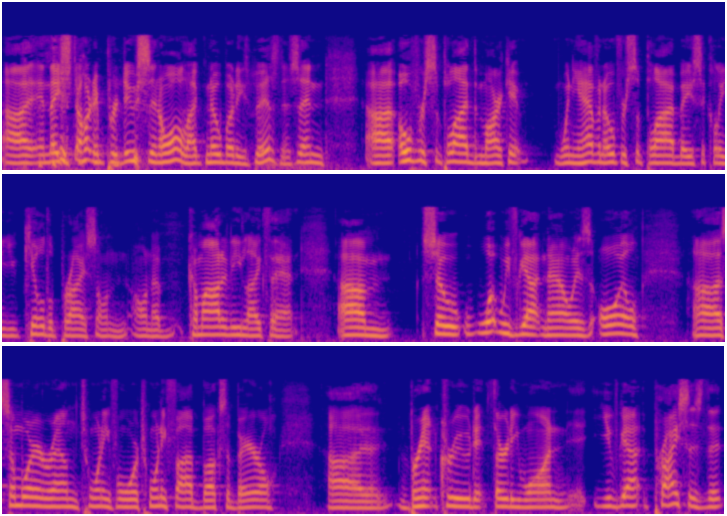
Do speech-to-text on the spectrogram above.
Uh, and they started producing oil like nobody's business and uh, oversupplied the market. When you have an oversupply, basically you kill the price on on a commodity like that. Um, so what we've got now is oil uh, somewhere around 24, 25 bucks a barrel. Uh, Brent crude at 31. You've got prices that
